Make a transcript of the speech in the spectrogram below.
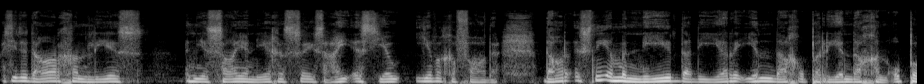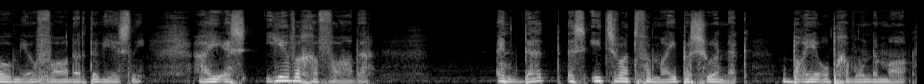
As jy dit daar gaan lees in Jesaja 9:6 hy is jou ewige Vader. Daar is nie 'n manier dat die Here eendag op 'n reendag gaan ophou om jou Vader te wees nie. Hy is ewige Vader. En dit is iets wat vir my persoonlik baie opgewonde maak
